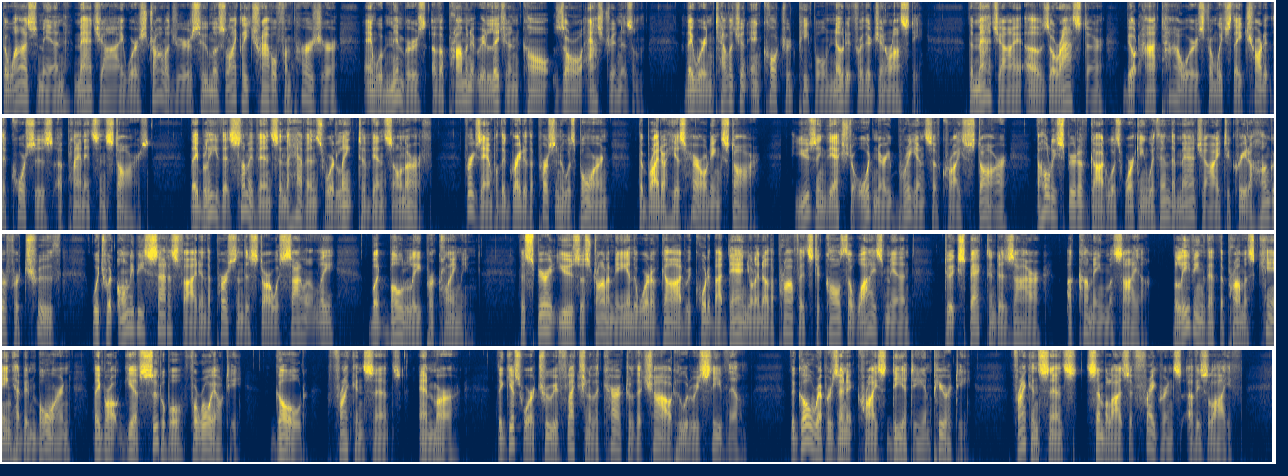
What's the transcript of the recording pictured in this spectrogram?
The wise men, magi, were astrologers who most likely traveled from Persia and were members of a prominent religion called Zoroastrianism. They were intelligent and cultured people noted for their generosity. The magi of Zoroaster built high towers from which they charted the courses of planets and stars. They believed that some events in the heavens were linked to events on earth. For example, the greater the person who was born, the brighter his heralding star. Using the extraordinary brilliance of Christ's star, the Holy Spirit of God was working within the Magi to create a hunger for truth which would only be satisfied in the person this star was silently but boldly proclaiming. The Spirit used astronomy and the Word of God recorded by Daniel and other prophets to cause the wise men to expect and desire a coming Messiah. Believing that the promised king had been born, they brought gifts suitable for royalty gold, frankincense, and myrrh. The gifts were a true reflection of the character of the child who would receive them. The gold represented Christ's deity and purity. Frankincense symbolized the fragrance of his life.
